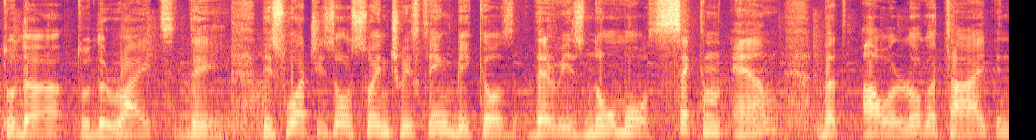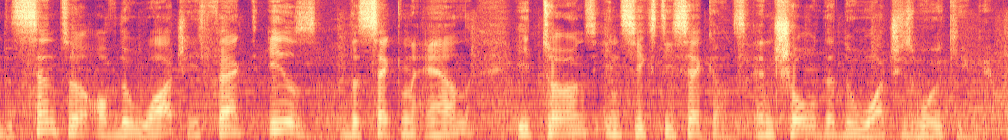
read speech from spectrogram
to the to the right day. This watch is also interesting because there is no more second hand but our logotype in the center of the watch, in fact, is the second hand. It turns in 60 seconds and shows that the watch is working.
